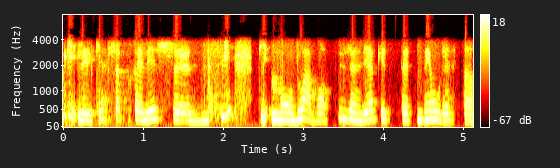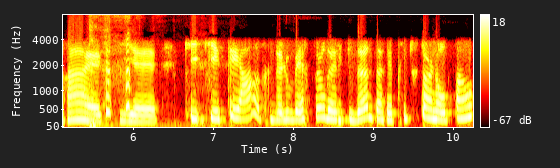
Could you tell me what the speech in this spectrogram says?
Oui, le ketchup relish euh, d'ici. Puis mon doigt avoir su, Geneviève, que tu t'es tenue au restaurant euh, qui, euh, qui, qui est théâtre de l'ouverture de l'épisode, ça aurait pris tout un autre sens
